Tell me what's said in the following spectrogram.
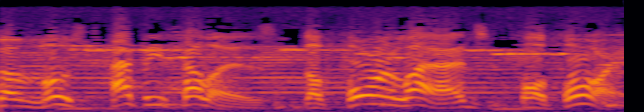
Here are some most happy fellas, the four lads for Ford.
